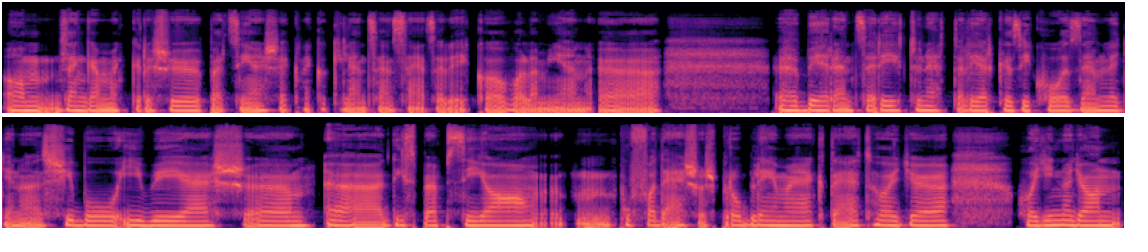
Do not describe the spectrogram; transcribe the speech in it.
az engem megkereső pacienseknek a 90%-a valamilyen bérrendszeri tünettel érkezik hozzám, legyen az sibó, IBS, diszpepsia, puffadásos problémák, tehát hogy, hogy így nagyon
